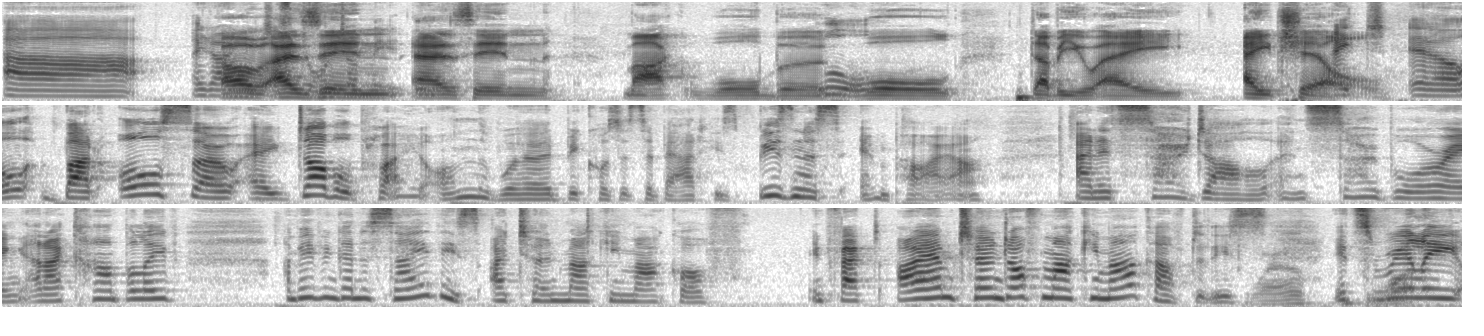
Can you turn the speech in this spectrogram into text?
Uh, it Mm. Oh, as in as in Mark Wahlberg, Wahl. Wahl, W A H L. HL, but also a double play on the word because it's about his business empire. And it's so dull and so boring. And I can't believe I'm even going to say this. I turned Marky Mark off. In fact, I am turned off Marky Mark after this. Wow. It's really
